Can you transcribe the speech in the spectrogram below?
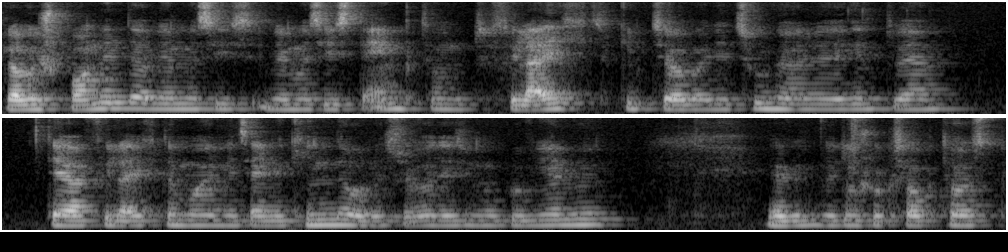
glaube ich, spannender, wenn man sich wenn man sich denkt und vielleicht gibt es ja auch bei den Zuhörern irgendwer, der vielleicht einmal mit seinen Kindern oder selber das mal probieren will. Ja, wie du schon gesagt hast,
